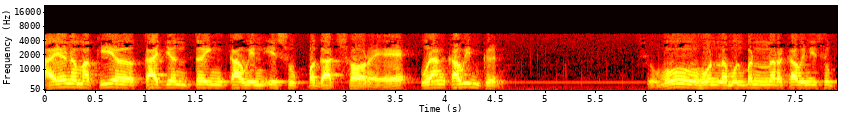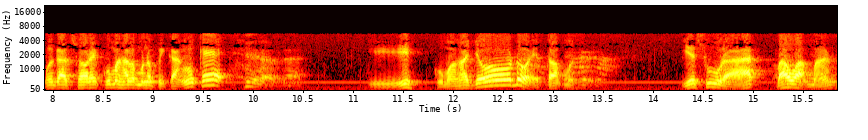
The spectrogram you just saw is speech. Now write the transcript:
Ayo nama kia kajenteng kawin isu pegat sore urang kawinkan sumuhun lamun bener kawin isu pegat sore kumaha lamun nepi ka engke? Ih kumaha jodoh eta mah ye surat bawa man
